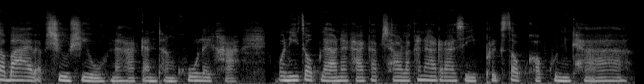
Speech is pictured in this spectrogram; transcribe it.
สบายๆแบบชิลๆนะคะ กันทั้งคู่เลยค่ะ วันนี้จบแล้วนะคะ กับชาวลัคนาราศีพฤษภขอบคุณค่ะ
